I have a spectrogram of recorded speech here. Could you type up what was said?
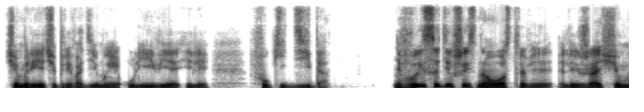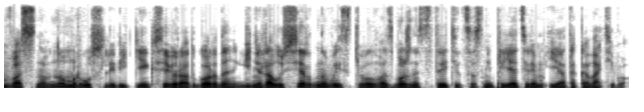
чем речи, приводимые у или Фукидида. Высадившись на острове, лежащем в основном русле реки к северу от города, генерал усердно выискивал возможность встретиться с неприятелем и атаковать его.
